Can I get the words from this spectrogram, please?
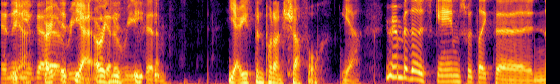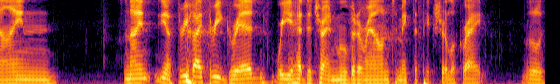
and then yeah. you've got to re, yeah, or you got to he's- he- refit him. Yeah, he's been put on shuffle. Yeah. Remember those games with like the nine, nine, you know, three by three grid where you had to try and move it around to make the picture look right? Little.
